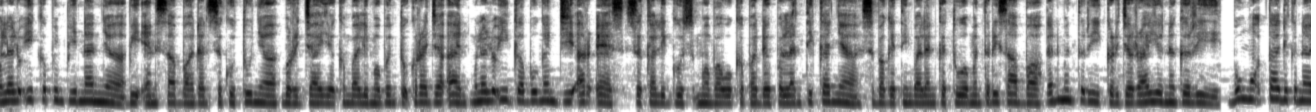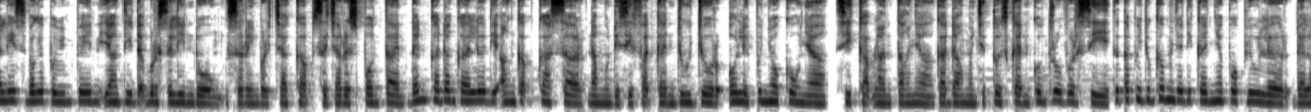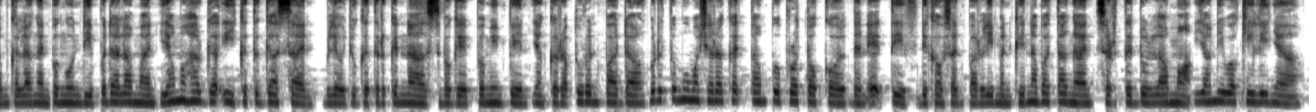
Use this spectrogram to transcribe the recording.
melalui kepimpinan kepimpinannya, BN Sabah dan sekutunya berjaya kembali membentuk kerajaan melalui gabungan GRS sekaligus membawa kepada pelantikannya sebagai timbalan Ketua Menteri Sabah dan Menteri Kerja Raya Negeri. Bung Mokhtar dikenali sebagai pemimpin yang tidak berselindung, sering bercakap secara spontan dan kadang-kala dianggap kasar namun disifatkan jujur oleh penyokongnya. Sikap lantangnya kadang mencetuskan kontroversi tetapi juga menjadikannya popular dalam kalangan pengundi pedalaman yang menghargai ketegasan. Beliau juga terkenal sebagai pemimpin yang kerap turun padang bertemu masyarakat tanpa protokol dan aktif di kawasan Parlimen Kinabatangan serta Dul Lama yang diwakilinya.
